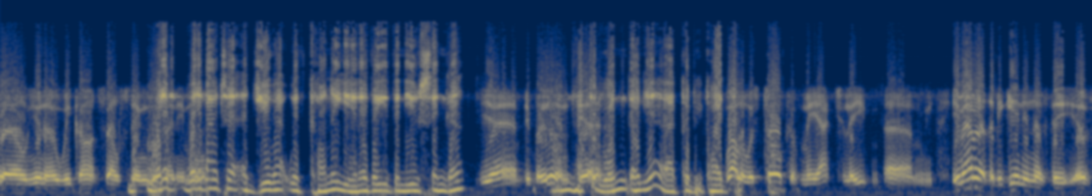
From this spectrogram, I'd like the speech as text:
sell. You know, we can't sell singles What, anymore. what about a, a duet with Connie? You know, the, the new singer. yeah, it'd be brilliant. that yeah. could win. uh, yeah, that could be quite. Well, there was talk of me actually. Um, you remember at the beginning of the of,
